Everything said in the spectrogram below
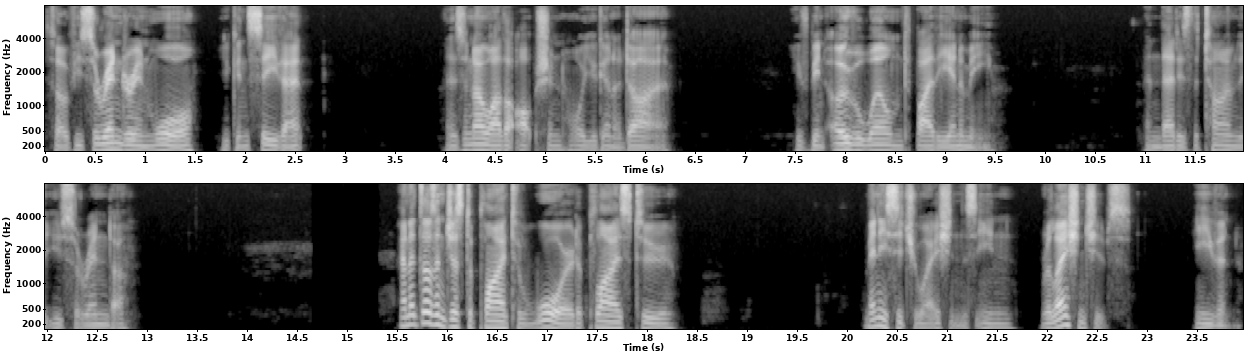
So if you surrender in war, you can see that there's no other option or you're going to die. You've been overwhelmed by the enemy. And that is the time that you surrender. And it doesn't just apply to war, it applies to many situations in relationships, even.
